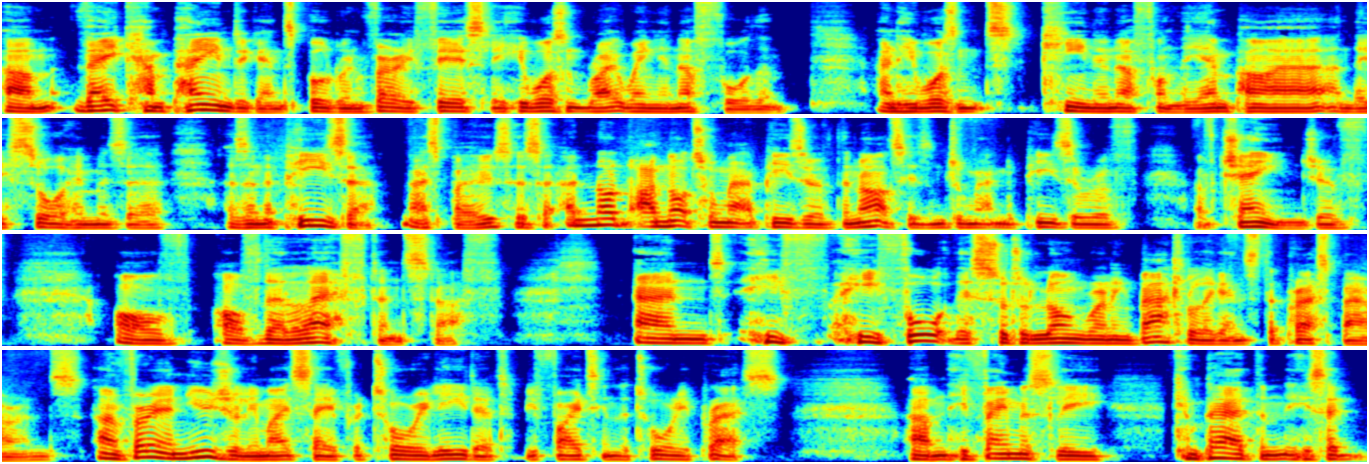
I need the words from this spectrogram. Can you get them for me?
Um, they campaigned against Baldwin very fiercely. He wasn't right wing enough for them, and he wasn't keen enough on the empire. And they saw him as a as an appeaser, I suppose. As a, not, I'm not talking about appeaser of the Nazis. I'm talking about an appeaser of of change, of of of the left and stuff and he he fought this sort of long running battle against the press barons. And very unusual, you might say, for a Tory leader to be fighting the Tory press. Um, he famously compared them. He said,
